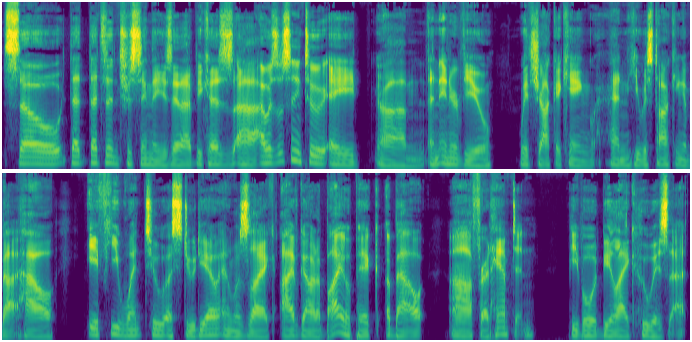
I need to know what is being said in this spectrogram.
So that that's interesting that you say that because uh, I was listening to a um, an interview with Shaka King and he was talking about how if he went to a studio and was like, "I've got a biopic about uh, Fred Hampton," people would be like, "Who is that?"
